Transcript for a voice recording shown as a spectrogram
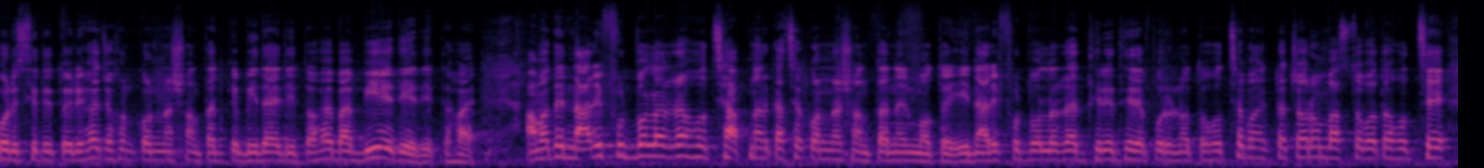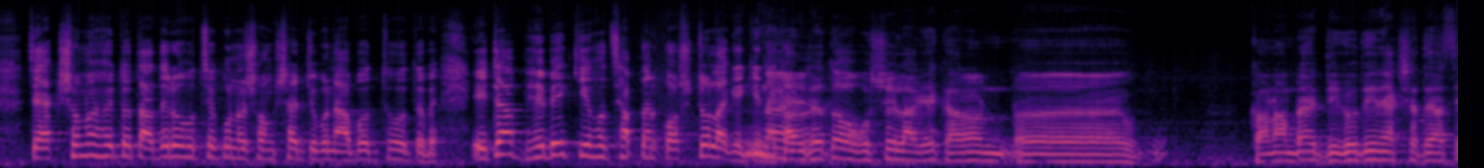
পরিস্থিতি তৈরি হয় যখন কন্যা সন্তানকে বিদায় দিতে হয় বা বিয়ে দিয়ে দিতে হয়। আমাদের নারী ফুটবলাররা হচ্ছে আপনার কাছে কন্যা সন্তানের মতো এই নারী ফুটবলাররা ধীরে ধীরে পরিণত হচ্ছে এবং একটা চরম বাস্তবতা হচ্ছে যে একসময় হয়তো তাদেরও হচ্ছে কোনো সংসার জীবনে আবদ্ধ হতে হবে। এটা ভেবে কি হচ্ছে আপনার কষ্ট লাগে কিনা? না এটা তো অবশ্যই লাগে। কারণ কারণ আমরা দীর্ঘদিন একসাথে আছি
